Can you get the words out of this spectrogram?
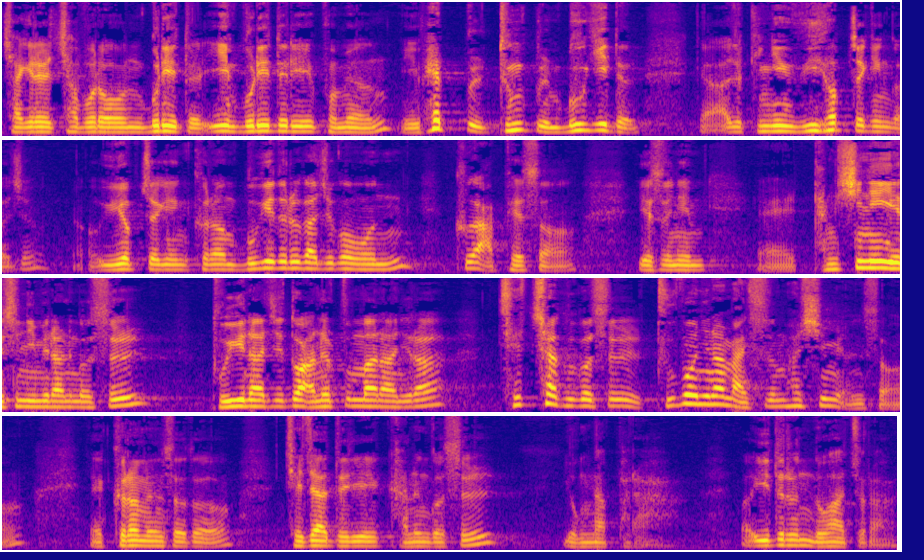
자기를 잡으러 온 무리들, 이 무리들이 보면 이 횃불, 등불, 무기들, 아주 굉장히 위협적인 거죠. 어, 위협적인 그런 무기들을 가지고 온 그 앞에서 예수님, 당신이 예수님이라는 것을 부인하지도 않을 뿐만 아니라 재차 그것을 두 번이나 말씀하시면서 예, 그러면서도 제자들이 가는 것을 용납하라. 어, 이들은 놓아주라.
